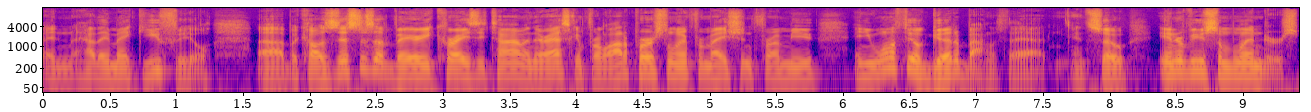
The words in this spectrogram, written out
and how they make you feel. Uh, because this is a very crazy time, and they're asking for a lot of personal information from you, and you want to feel good about that. And so interview some lenders.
